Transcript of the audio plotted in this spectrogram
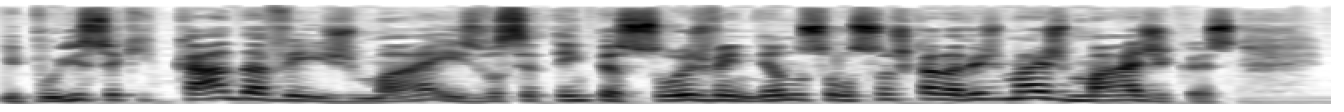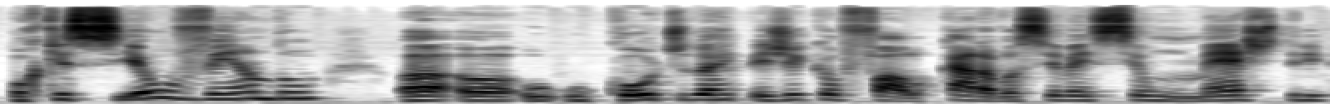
e por isso é que cada vez mais você tem pessoas vendendo soluções cada vez mais mágicas. Porque se eu vendo uh, uh, o coach do RPG que eu falo, cara, você vai ser um mestre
